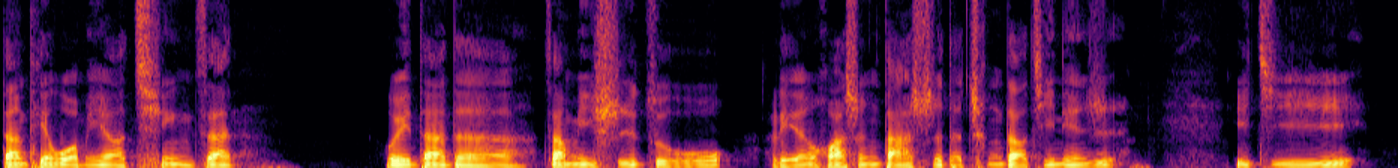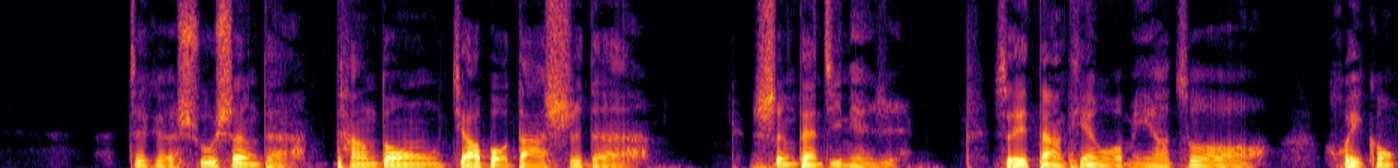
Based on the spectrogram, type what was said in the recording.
当天我们要庆赞伟大的藏密始祖莲花生大师的成道纪念日，以及这个殊胜的汤东交波大师的圣诞纪念日，所以当天我们要做会供。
